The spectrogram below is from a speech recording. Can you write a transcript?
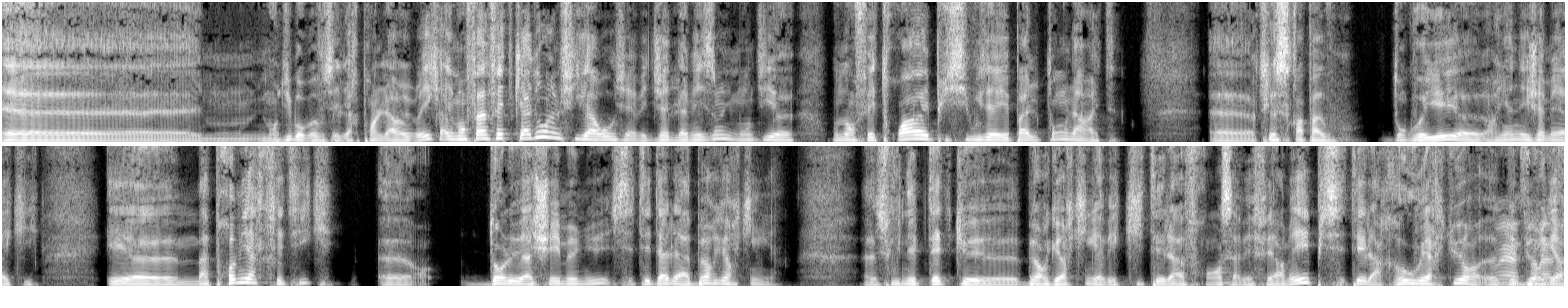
Euh, ils m'ont dit bon bah vous allez reprendre la rubrique. Ah, ils m'ont fait un fait de cadeau hein, le Figaro. J'avais déjà de la maison. Ils m'ont dit euh, on en fait trois et puis si vous n'avez pas le ton on arrête. Euh, parce sera pas vous. Donc vous voyez euh, rien n'est jamais acquis. Et euh, ma première critique euh, dans le haché menu c'était d'aller à Burger King. Euh, vous souvenez peut-être que Burger King avait quitté la France, avait fermé, et puis c'était la réouverture euh, Ouais, de Burger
